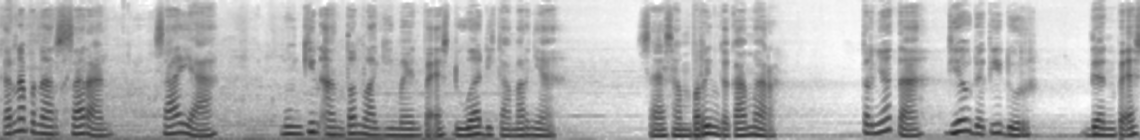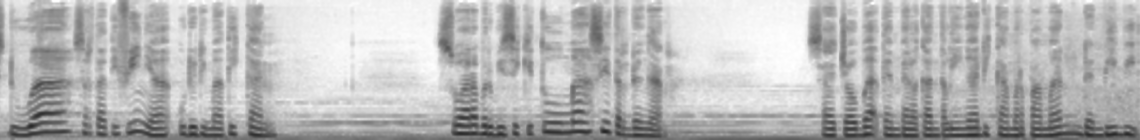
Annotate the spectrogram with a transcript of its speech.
Karena penasaran, saya mungkin Anton lagi main PS2 di kamarnya. Saya samperin ke kamar. Ternyata dia udah tidur dan PS2 serta TV-nya udah dimatikan. Suara berbisik itu masih terdengar. Saya coba tempelkan telinga di kamar paman dan bibi.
